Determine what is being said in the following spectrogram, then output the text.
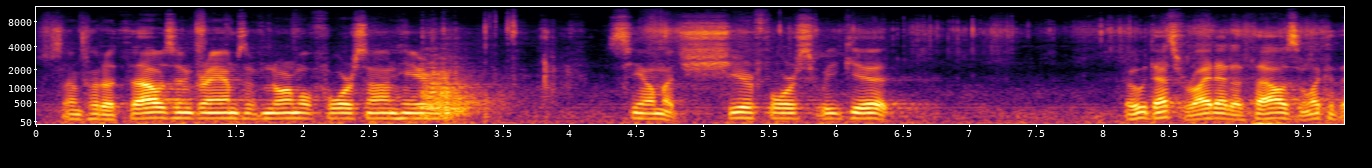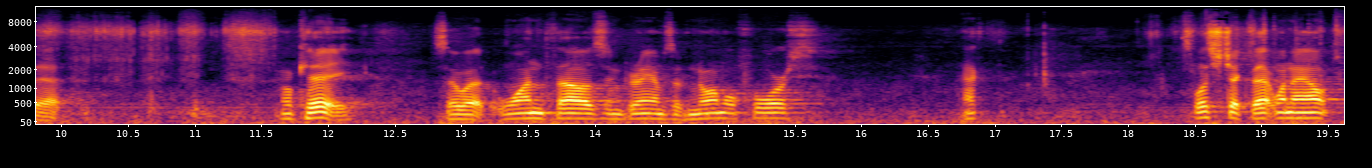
So I'm put a thousand grams of normal force on here. See how much shear force we get. Oh, that's right at a thousand. Look at that. Okay, so at 1,000 grams of normal force, So let's check that one out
